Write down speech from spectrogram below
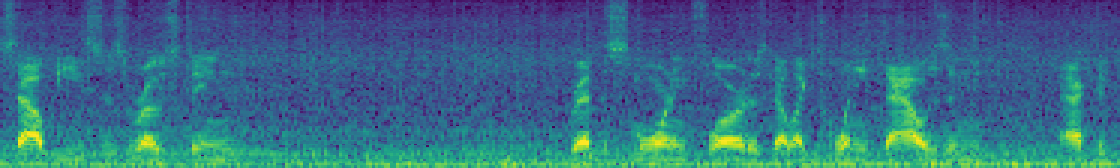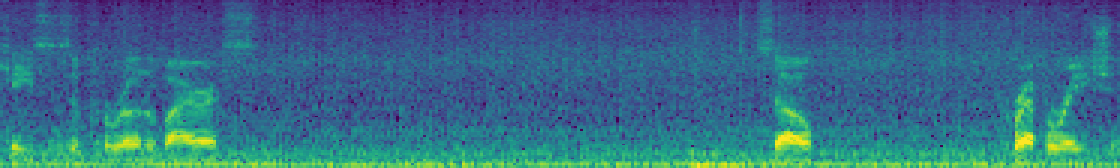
Southeast is roasting read this morning Florida's got like 20,000 active cases of coronavirus. So, preparation.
